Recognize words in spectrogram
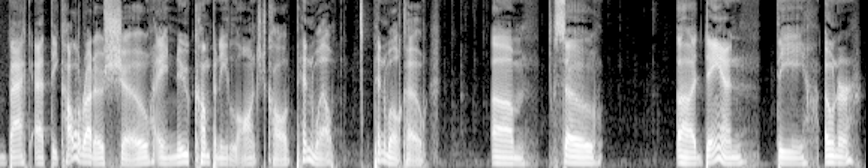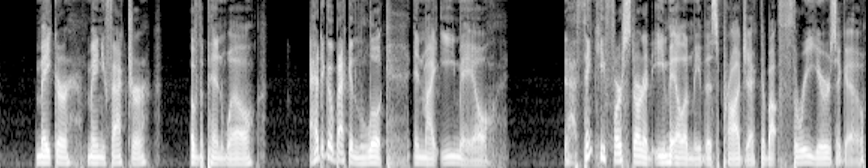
back at the Colorado show, a new company launched called Penwell, Penwell Co. Um, so, uh, Dan, the owner, maker, manufacturer of the Penwell, I had to go back and look in my email. I think he first started emailing me this project about three years ago.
